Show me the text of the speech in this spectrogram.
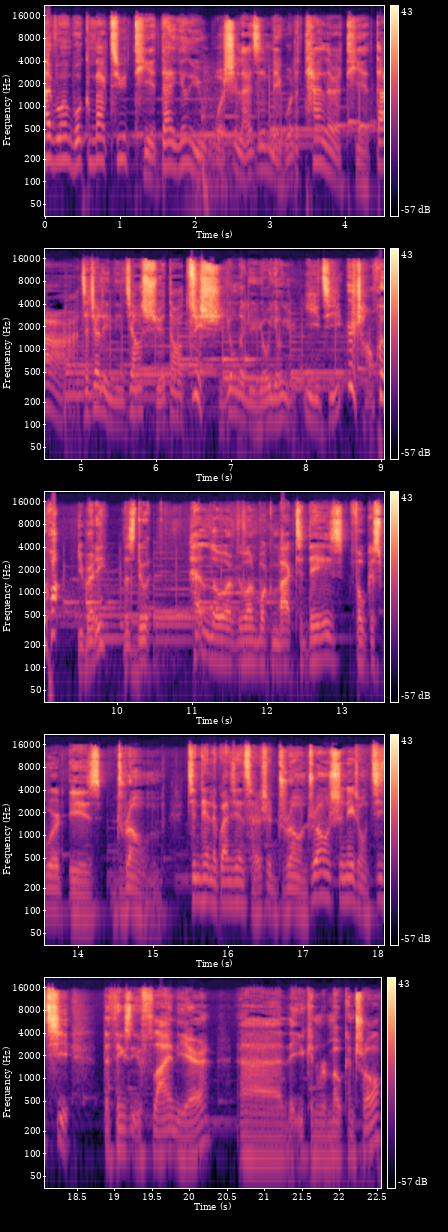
Hi everyone, welcome back to 铁蛋英语。我是来自美国的 Tyler 铁蛋儿，在这里你将学到最实用的旅游英语以及日常会话。You ready? Let's do it. Hello everyone, welcome back. Today's focus word is drone. 今天的关键词是 drone。drone 是那种机器，the things that you fly in the air, uh, that you can remote control.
